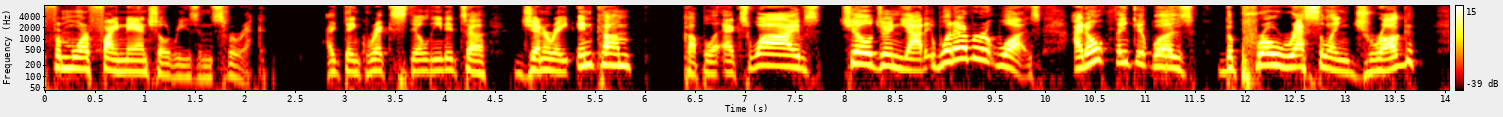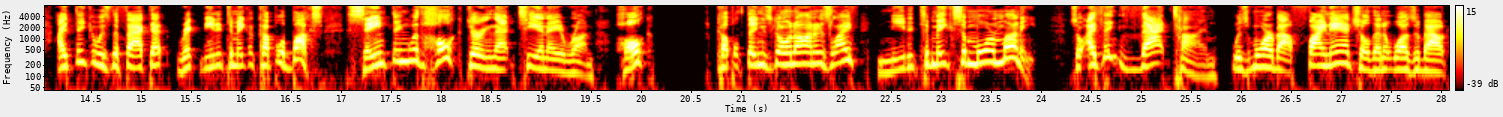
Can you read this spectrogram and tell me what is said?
for more financial reasons for Rick. I think Rick still needed to generate income, couple of ex-wives, children, yada, whatever it was. I don't think it was the pro wrestling drug. I think it was the fact that Rick needed to make a couple of bucks. Same thing with Hulk during that TNA run. Hulk, a couple things going on in his life, needed to make some more money. So I think that time was more about financial than it was about,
